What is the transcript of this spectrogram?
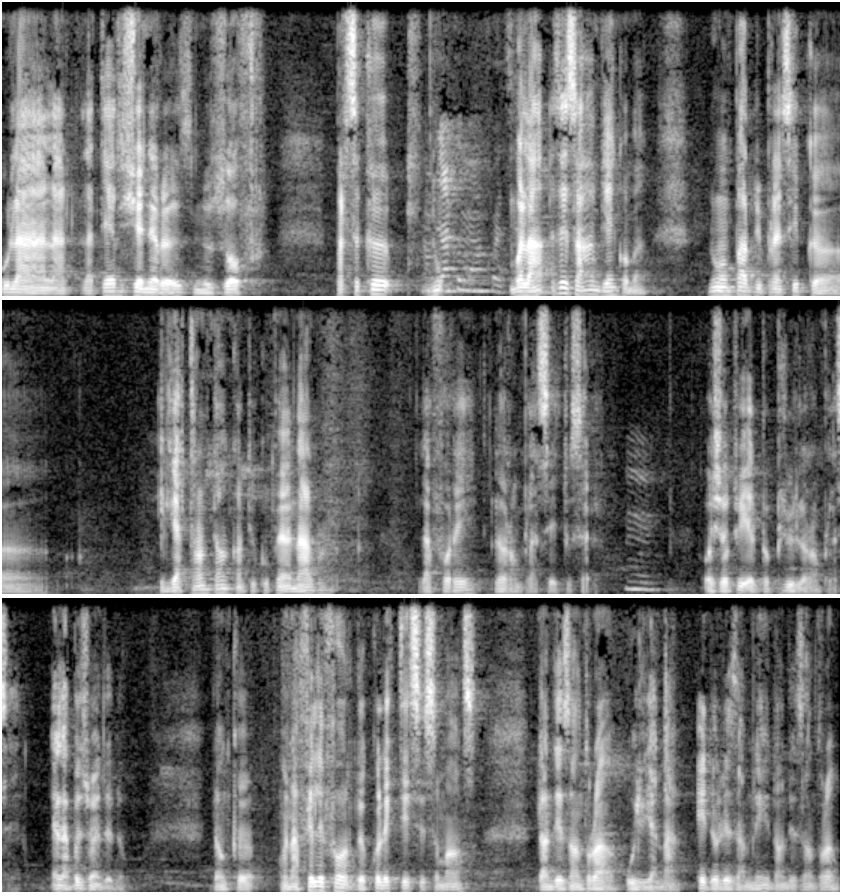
où la, la, la, terre généreuse nous offre. Parce que. Un bien commun, quoi. Voilà, c'est ça, un bien commun. Nous, on part du principe que. Il y a 30 ans, quand tu coupais un arbre, la forêt le remplaçait tout seul. Aujourd'hui, elle ne peut plus le remplacer. Elle a besoin de nous. Donc, euh, on a fait l'effort de collecter ces semences dans des endroits où il y en a et de les amener dans des endroits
